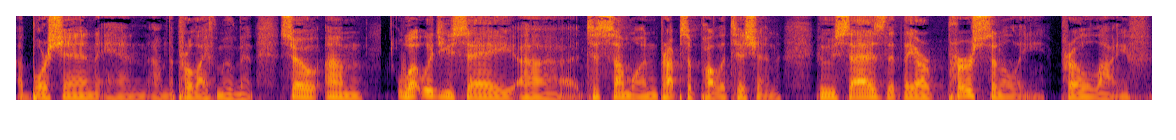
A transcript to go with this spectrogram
abortion and um, the pro life movement. So, um, what would you say uh, to someone, perhaps a politician, who says that they are personally pro life?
